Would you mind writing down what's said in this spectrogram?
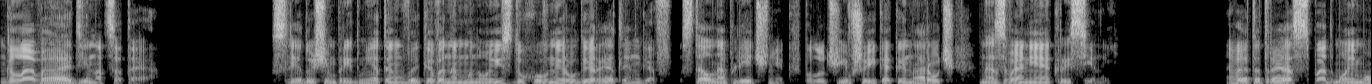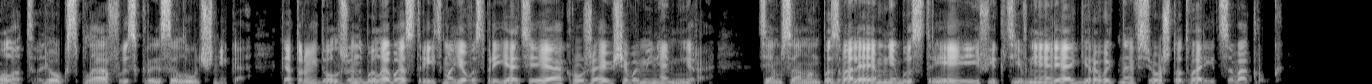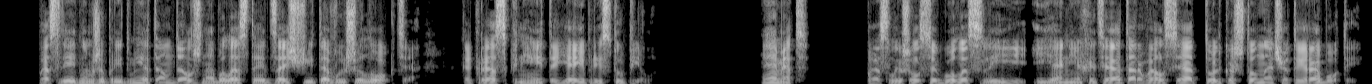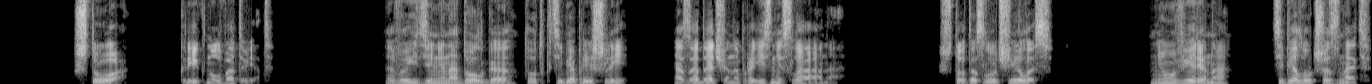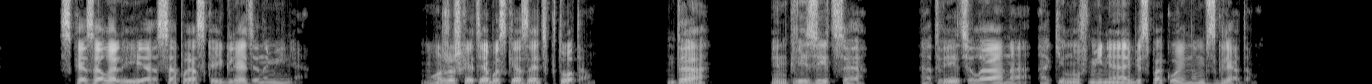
Глава одиннадцатая. Следующим предметом, выкованным мной из духовной руды ретлингов, стал наплечник, получивший, как и наруч, название крысиной. В этот раз под мой молот лег сплав из крысы лучника, который должен был обострить мое восприятие окружающего меня мира, тем самым позволяя мне быстрее и эффективнее реагировать на все, что творится вокруг. Последним же предметом должна была стать защита выше локтя. Как раз к ней-то я и приступил. «Эммет!» — послышался голос Ли, и я нехотя оторвался от только что начатой работы. «Что?» — крикнул в ответ. «Выйди ненадолго, тут к тебе пришли», — озадаченно произнесла она. «Что-то случилось?» «Не уверена. Тебе лучше знать» сказала Лия с опаской глядя на меня. «Можешь хотя бы сказать, кто там?» «Да, Инквизиция», — ответила она, окинув меня обеспокоенным взглядом.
